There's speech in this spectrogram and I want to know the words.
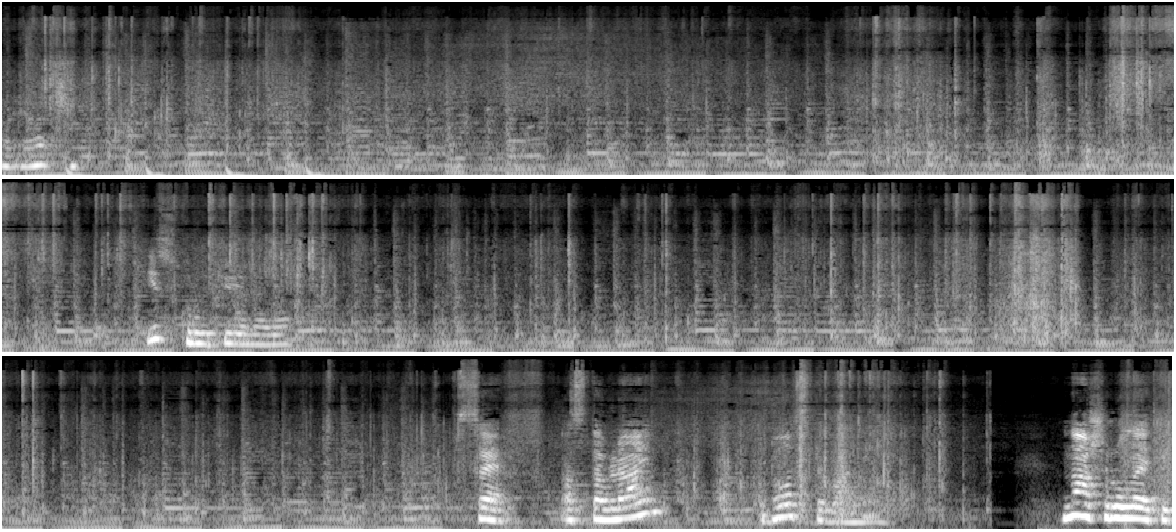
Гаряче. І скручуємо його. Все, оставляємо до остивання. Наш рулетик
